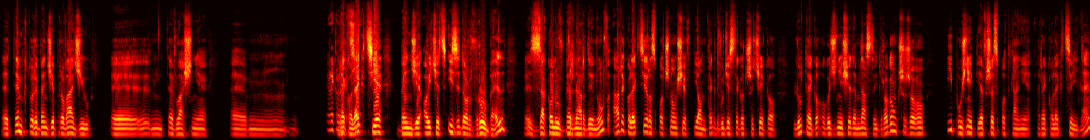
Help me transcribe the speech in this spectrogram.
E, tym, który będzie prowadził e, te właśnie rekolekcje, rekolekcje będzie ojciec Izydor Wrubel z zakonów Bernardynów, a rekolekcje rozpoczną się w piątek 23 lutego o godzinie 17 drogą krzyżową i później pierwsze spotkanie rekolekcyjne.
